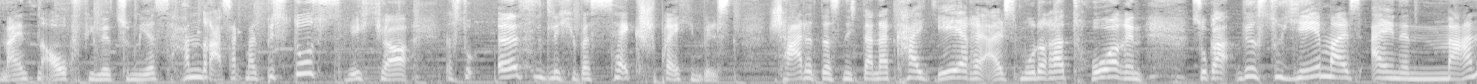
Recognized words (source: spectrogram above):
meinten auch viele zu mir, Sandra, sag mal, bist du sicher, dass du öffentlich über Sex sprechen willst? Schadet das nicht deiner Karriere als Moderatorin? Sogar wirst du jemals einen Mann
